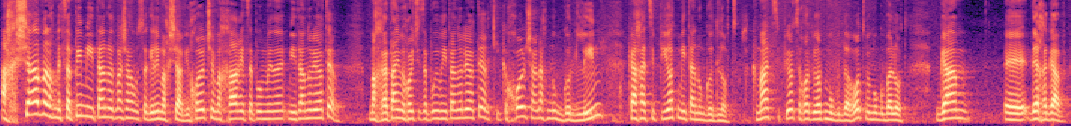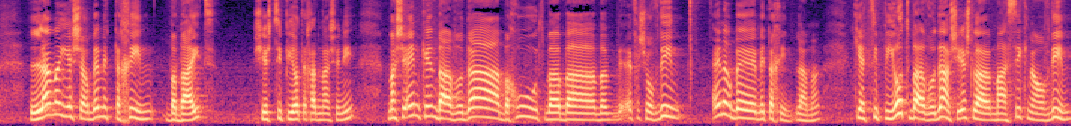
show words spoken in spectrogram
עכשיו אנחנו מצפים מאיתנו את מה שאנחנו מסוגלים עכשיו. יכול להיות שמחר יצפו מאיתנו ליותר. מחרתיים יכול להיות שיצפו מאיתנו ליותר, כי ככל שאנחנו גודלים, ככה הציפיות מאיתנו גודלות. רק מה הציפיות צריכות להיות מוגדרות ומוגבלות. גם, אה, דרך אגב, למה יש הרבה מתחים בבית, שיש ציפיות אחד מהשני, מה שאין כן בעבודה, בחוץ, איפה שעובדים, אין הרבה מתחים. למה? כי הציפיות בעבודה שיש למעסיק מהעובדים,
